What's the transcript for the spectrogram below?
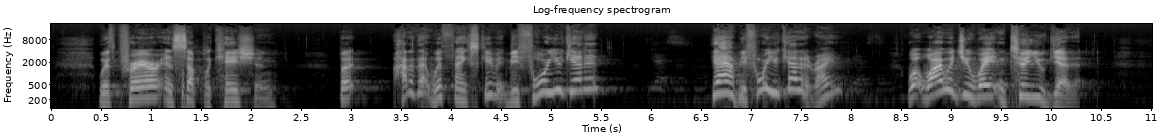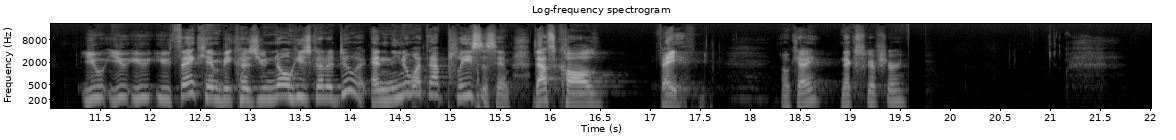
with prayer and supplication, but how did that with thanksgiving? Before you get it? Yes. Yeah, before you get it, right? Yes. What, why would you wait until you get it? You, you, you, you thank Him because you know He's going to do it. And you know what? That pleases Him. That's called faith. Okay, next scripture.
